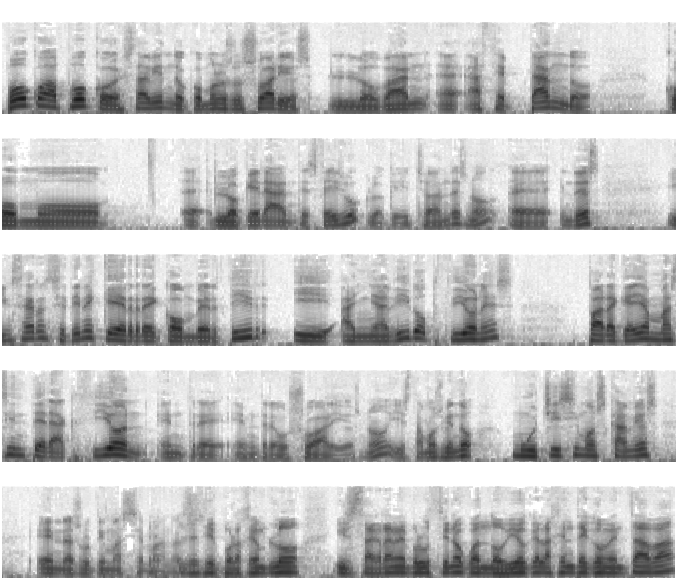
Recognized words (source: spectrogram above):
Poco a poco está viendo cómo los usuarios lo van eh, aceptando como eh, lo que era antes Facebook, lo que he dicho antes, ¿no? Eh, entonces, Instagram se tiene que reconvertir y añadir opciones para que haya más interacción entre, entre usuarios, ¿no? Y estamos viendo muchísimos cambios en las últimas semanas. Es decir, por ejemplo, Instagram evolucionó cuando vio que la gente comentaba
